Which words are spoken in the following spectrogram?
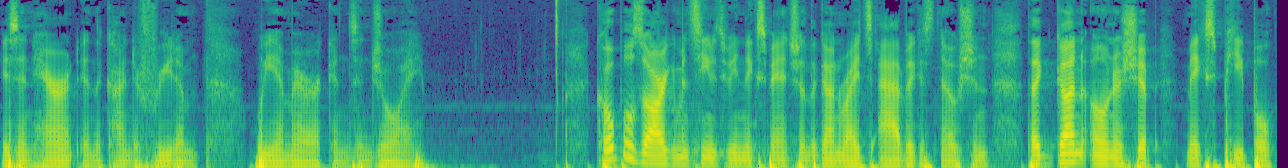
is inherent in the kind of freedom we Americans enjoy. Kopel's argument seems to be an expansion of the gun rights advocates' notion that gun ownership makes people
